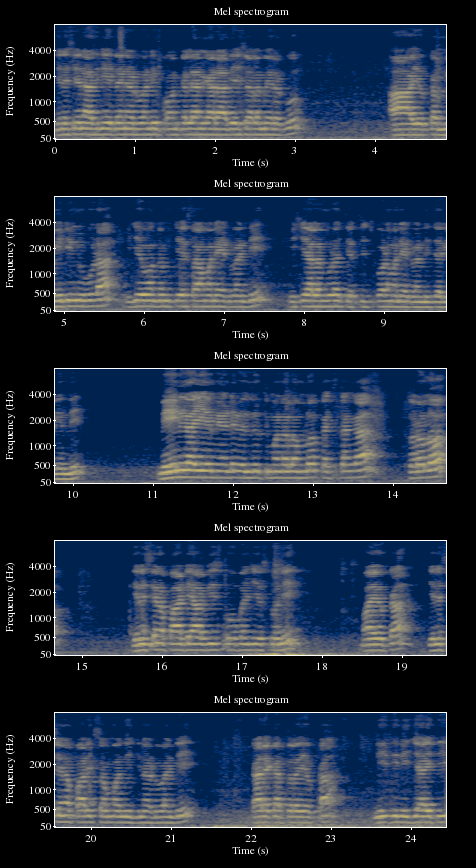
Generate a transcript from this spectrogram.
జనసేన అధినేత అయినటువంటి పవన్ కళ్యాణ్ గారి ఆదేశాల మేరకు ఆ యొక్క మీటింగ్ను కూడా విజయవంతం చేస్తామనేటువంటి విషయాలను కూడా చర్చించుకోవడం అనేటువంటిది జరిగింది. మెయిన్గా ఏమి అంటే వెల్దుర్తి మండలంలో ఖచ్చితంగా త్వరలో జనసేన పార్టీ ఆఫీస్ ఓపెన్ చేసుకొని మా యొక్క జనసేన పార్టీకి సంబంధించినటువంటి కార్యకర్తల యొక్క నీతి నిజాయితీ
